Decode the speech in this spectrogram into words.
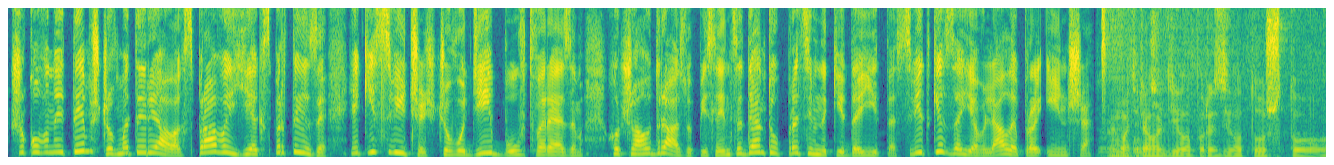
шокований тим, що в матеріалах справи є експертизи, які свідчать, що водій був тверезим. Хоча одразу після інциденту працівники ДАІ та свідки заявляли про інше. Материалы дела поразило то, что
